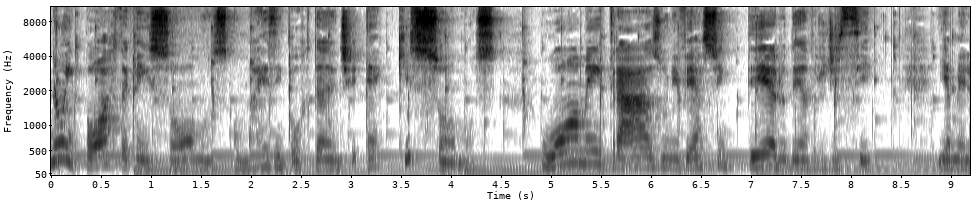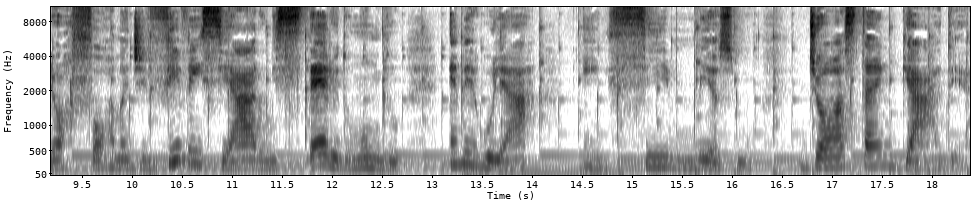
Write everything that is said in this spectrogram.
Não importa quem somos, o mais importante é que somos. O homem traz o universo inteiro dentro de si. E a melhor forma de vivenciar o mistério do mundo é mergulhar em si mesmo. Jostein Garder.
